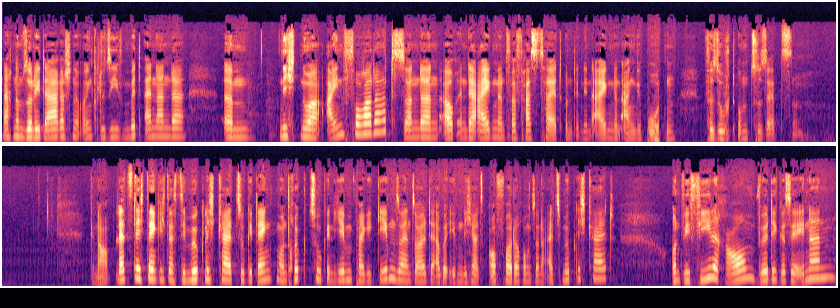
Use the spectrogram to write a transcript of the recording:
nach einem solidarischen und inklusiven Miteinander ähm, nicht nur einfordert, sondern auch in der eigenen Verfasstheit und in den eigenen Angeboten versucht umzusetzen. Genau. Letztlich denke ich, dass die Möglichkeit zu Gedenken und Rückzug in jedem Fall gegeben sein sollte, aber eben nicht als Aufforderung, sondern als Möglichkeit. Und wie viel Raum würdiges Erinnern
